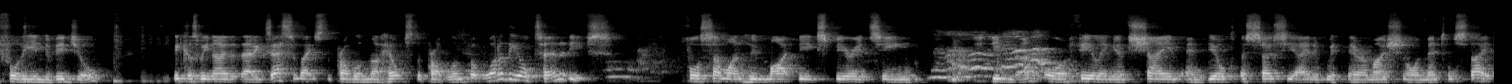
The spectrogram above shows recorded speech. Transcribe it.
for the individual because we know that that exacerbates the problem, not helps the problem. But what are the alternatives? for someone who might be experiencing stigma or a feeling of shame and guilt associated with their emotional and mental state.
